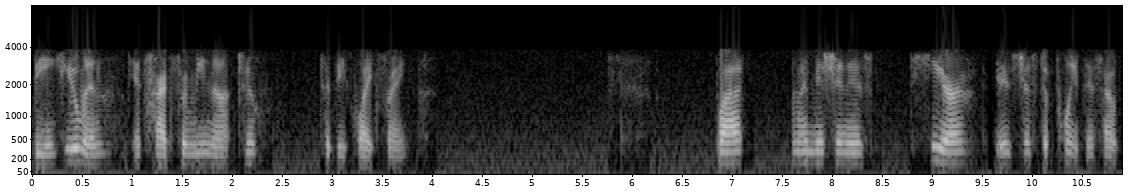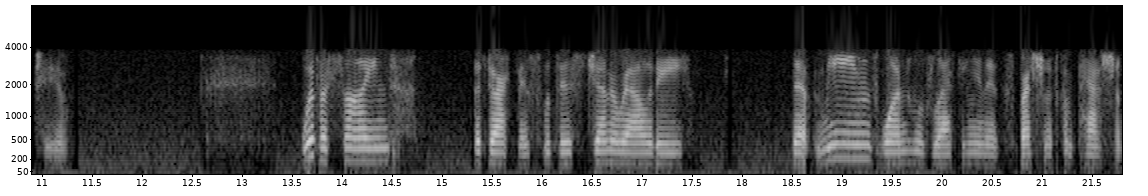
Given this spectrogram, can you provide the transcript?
Being human it's hard for me not to to be quite frank. But my mission is here is just to point this out to you we've assigned the darkness with this generality that means one who's lacking in an expression of compassion.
